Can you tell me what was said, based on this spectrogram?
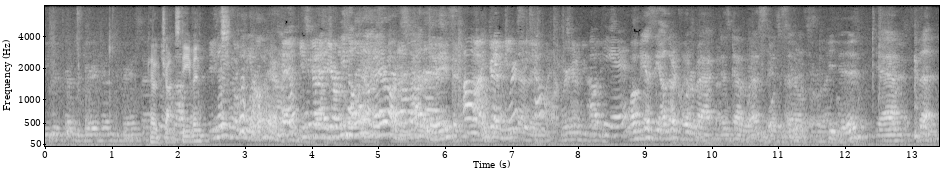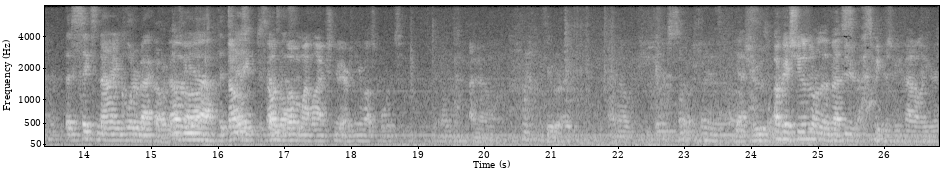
Be good friends with Jerry Jones' grandson. Coach John Stephen? He's gonna be on there. He's gonna be our. He's only there on Saturdays. Oh, I'm gonna meet where's he going? We're gonna be Oh, he is? Well, because the other quarterback just got arrested, so. He did? Yeah, the, the six nine quarterback on Oh, yeah. The That was, tank just that got was the love of my life. She knew everything about sports. I know. You're right. I know. Yeah, she was. Okay, she was one of the best speakers we've had all year.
